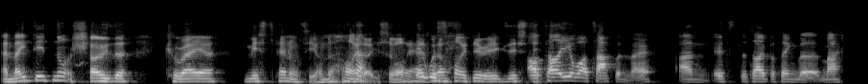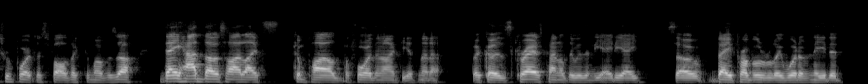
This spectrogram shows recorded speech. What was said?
and they did not show the Correa missed penalty on the highlights, so I had was- no idea it existed. I'll tell you what's happened there, and it's the type of thing that match reporters fall victim of as well. They had those highlights compiled before the 90th minute because Correa's penalty was in the 88th, so they probably would have needed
